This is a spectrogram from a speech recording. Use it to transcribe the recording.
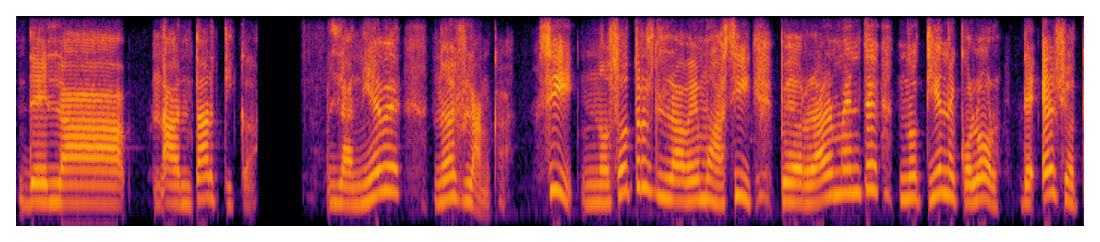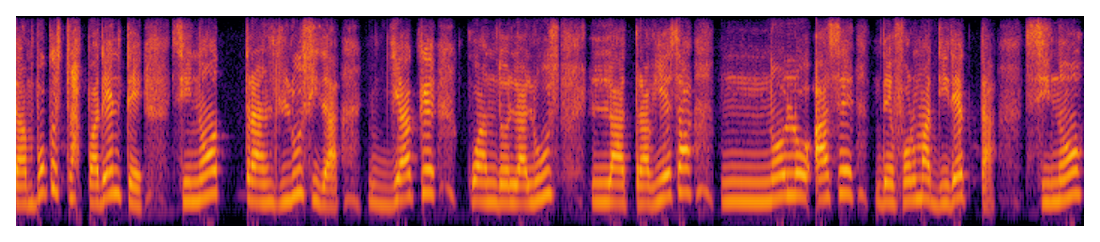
de la Antártica la nieve no es blanca. Sí, nosotros la vemos así, pero realmente no tiene color. De hecho, tampoco es transparente, sino translúcida, ya que cuando la luz la atraviesa no lo hace de forma directa, sino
